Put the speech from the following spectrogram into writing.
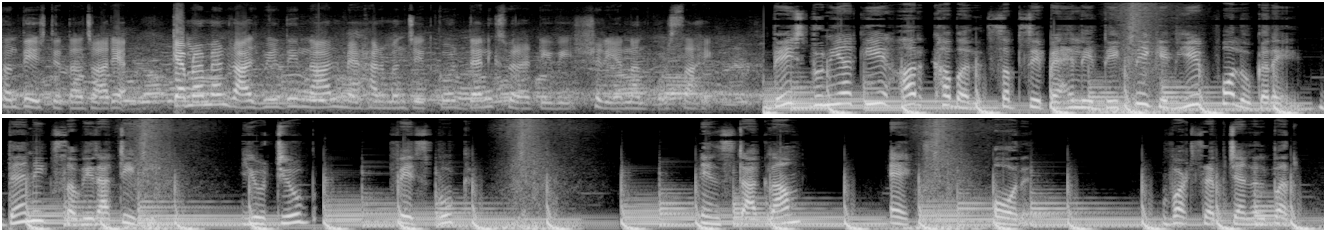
ਸੰਦੇਸ਼ ਦਿੱਤਾ ਜਾ ਰਿਹਾ ਕੈਮਰਾਮੈਨ ਰਾਜਵੀਰ ਦੇ ਨਾਲ ਮੈਂ ਹਰਮਨਜੀਤ ਕੌਰ ਦੈਨਿਕ ਸਵੇਰਾ ਟੀਵੀ ਸ਼੍ਰੀ ਅਨੰਦਪੁਰ ਸਾਹਿਬ देश दुनिया की हर खबर सबसे पहले देखने के लिए फॉलो करें Dainik Savera TV YouTube Facebook Instagram X और व्हाट्सएप चैनल पर।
